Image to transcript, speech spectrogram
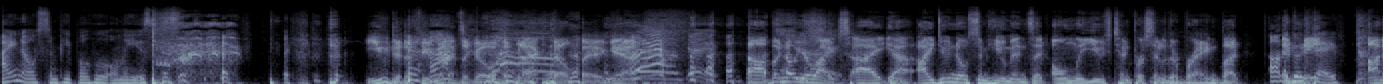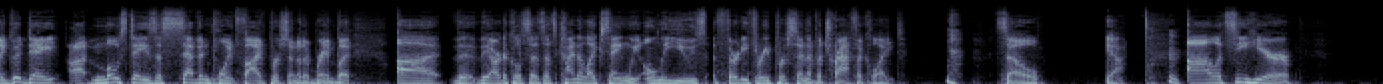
I know some people who only use. You did a few minutes ago with the black belt thing. Yeah. okay. Uh, but no, you're right. I yeah, I do know some humans that only use ten percent of their brain, but On a and good day. on a good day, uh, most days a seven point five percent of their brain. But uh, the the article says that's kind of like saying we only use thirty three percent of a traffic light. so, yeah. Uh, let's see here.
